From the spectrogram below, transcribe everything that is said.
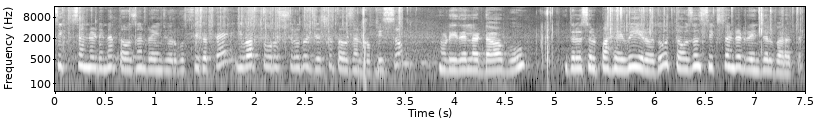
ಸಿಕ್ಸ್ ಹಂಡ್ರೆಡಿಂದ ತೌಸಂಡ್ ರೇಂಜ್ವರೆಗೂ ಸಿಗುತ್ತೆ. ಇವಾಗ ತೋರಿಸ್ತಿರೋದು ಜಸ್ಟ್ ತೌಸಂಡ್ ರುಪೀಸು ನೋಡಿ, ಇದೆಲ್ಲ ಡಾಬು. ಇದೆಲ್ಲ ಸ್ವಲ್ಪ ಹೆವಿ ಇರೋದು. ತೌಸಂಡ್ ಸಿಕ್ಸ್ ಹಂಡ್ರೆಡ್ ರೇಂಜಲ್ಲಿ ಬರುತ್ತೆ.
